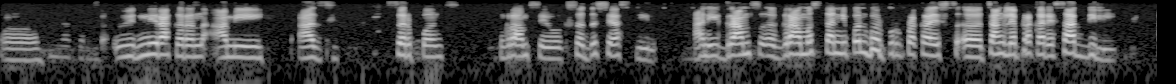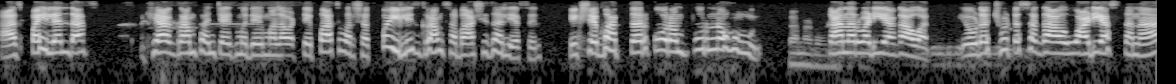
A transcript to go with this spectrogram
अं, निराकरण आम्ही आज सरपंच ग्रामसेवक सदस्य असतील. आणि ग्राम ग्रामस्थांनी पण भरपूर प्रकारे चांगल्या प्रकारे साथ दिली. आज पहिल्यांदाच ह्या ग्रामपंचायतमध्ये मला वाटते पाच वर्षात पहिलीच ग्रामसभा अशी झाली असेल. एकशे बहात्तर कोरम पूर्ण होऊन कानारवाडी या गावात. एवढं छोटस गाव वाडी असताना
